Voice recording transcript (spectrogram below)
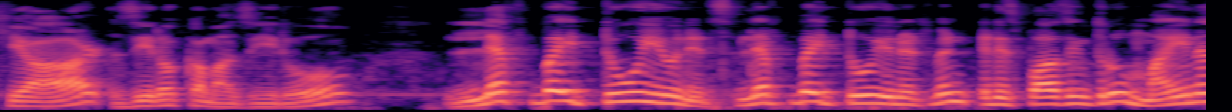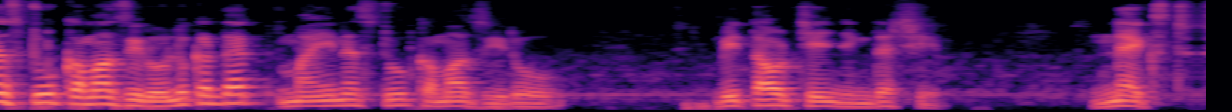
Here 0 comma 0 left by 2 units. Left by 2 units means it is passing through minus 2 comma 0 look at that. Minus 2 comma 0 without changing the shape. Next.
